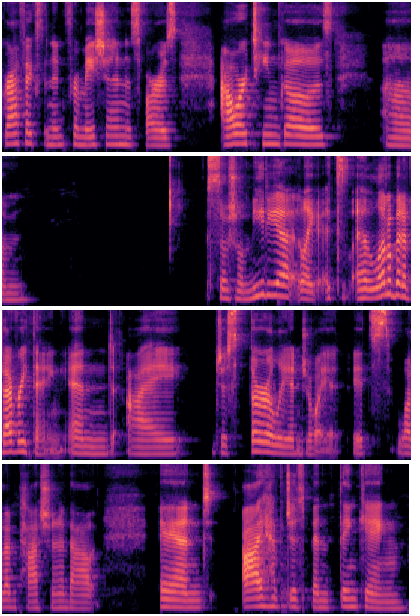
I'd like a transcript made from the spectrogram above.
graphics and information as far as our team goes. Um, social media, like it's a little bit of everything. And I just thoroughly enjoy it. It's what I'm passionate about. And I have just been thinking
